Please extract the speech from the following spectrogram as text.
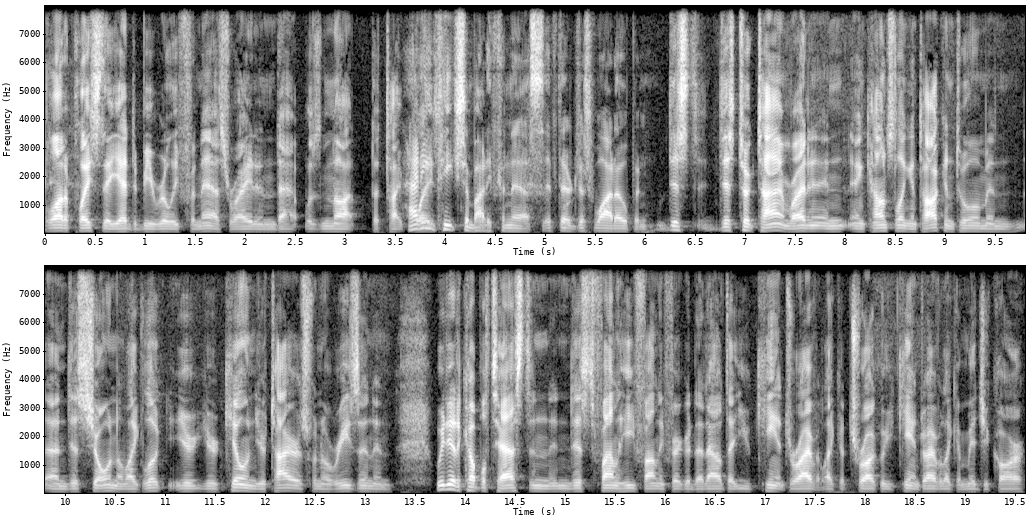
a lot of places that you had to be really finesse, right? And that was not the type How do place you teach somebody finesse if they're just wide open? just just took time, right, and, and counseling and talking to them, and, and just showing them like, look, you're you're killing your tires for no reason. And we did a couple tests, and, and just finally he finally figured that out that you can't drive it like a truck or you can't drive it like a midget car,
